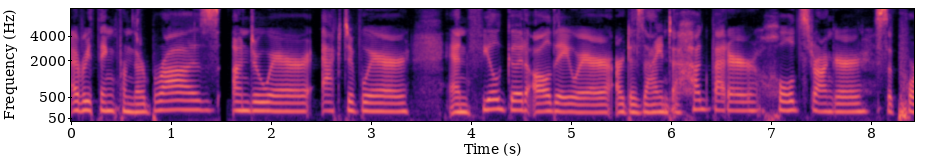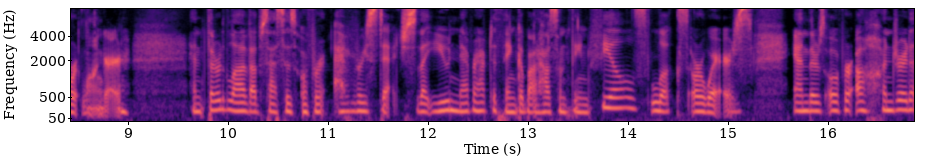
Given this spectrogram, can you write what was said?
Everything from their bras, underwear, activewear, and feel good all day wear are designed to hug better, hold stronger, support longer. And Third Love obsesses over every stitch so that you never have to think about how something feels, looks, or wears. And there's over a hundred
